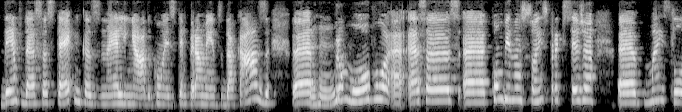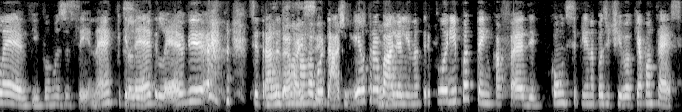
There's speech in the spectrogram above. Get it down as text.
dentro dessas técnicas, né, alinhado com esse temperamento da casa, é, uhum. promovo é, essas é, combinações para que seja é, mais leve, vamos dizer, né? Fique Sim. leve, leve. Se trata Nunca de uma nova ser. abordagem. Eu trabalho uhum. ali na Trifloripa, tenho café de, com disciplina positiva, o que acontece?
